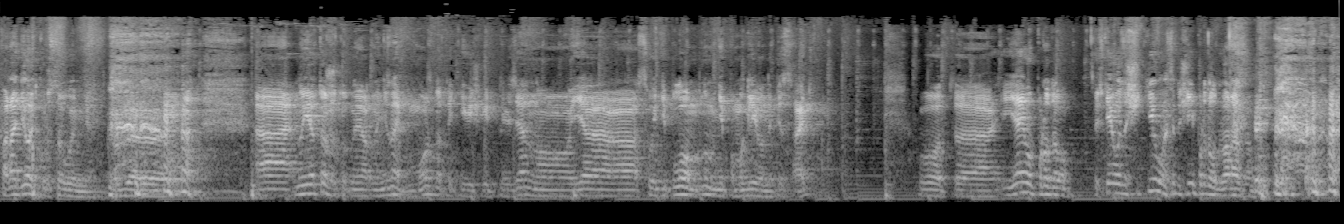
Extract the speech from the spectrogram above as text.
Пора делать курсовой мне. А, ну, я тоже тут, наверное, не знаю, можно такие вещи говорить, нельзя, но я свой диплом, ну, мне помогли его написать. Вот, э, и я его продал. То есть я его защитил, а следующий день продал два раза.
